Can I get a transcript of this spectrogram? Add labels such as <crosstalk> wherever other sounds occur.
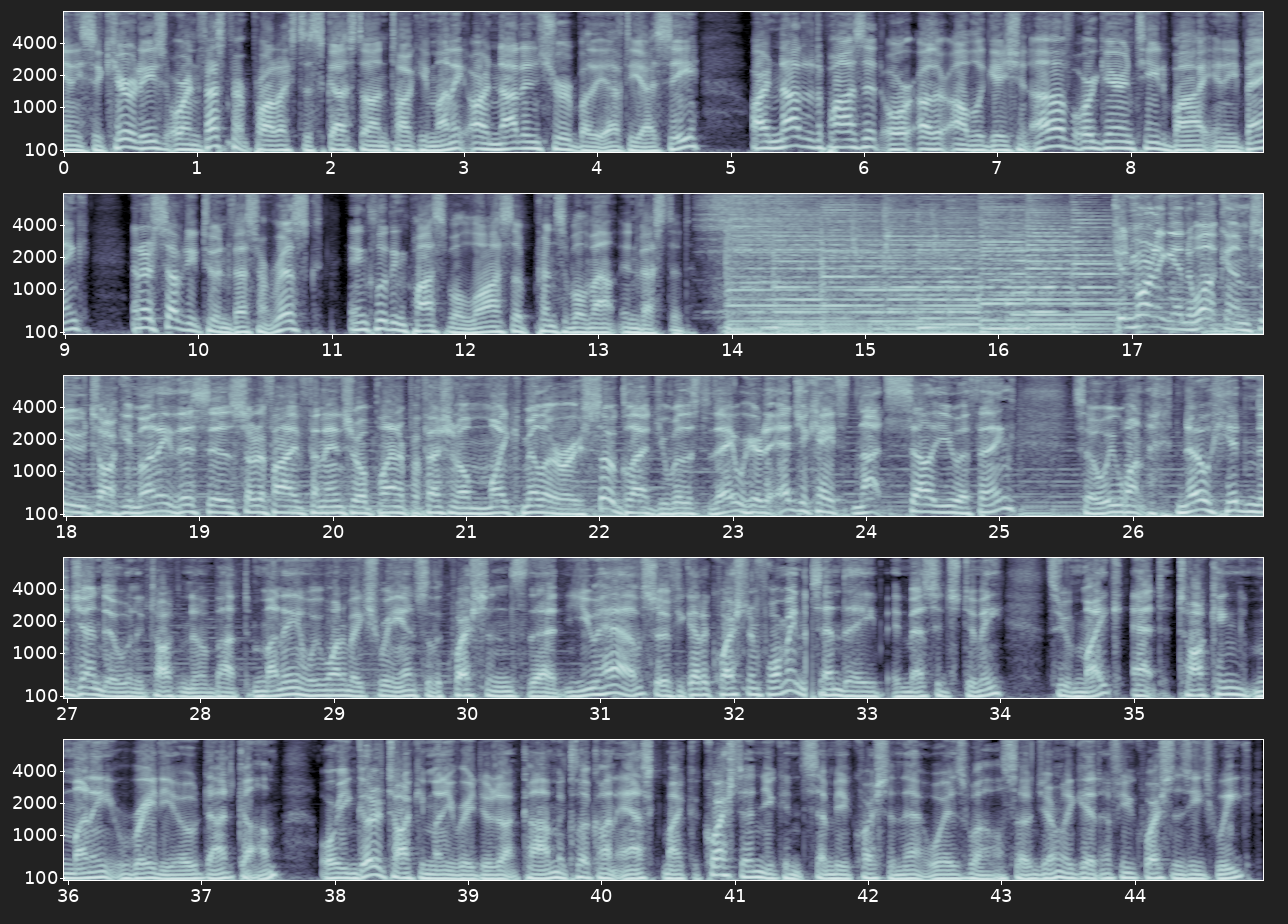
Any securities or investment products discussed on Talking Money are not insured by the FDIC, are not a deposit or other obligation of or guaranteed by any bank, and are subject to investment risks, including possible loss of principal amount invested. Good morning and welcome to Talking Money. This is certified financial planner professional Mike Miller. We're so glad you're with us today. We're here to educate, not sell you a thing. So we want no hidden agenda when we're talking about money, and we want to make sure we answer the questions that you have. So if you got a question for me, send a, a message to me through Mike at talkingmoneyradio.com, or you can go to talkingmoneyradio.com and click on Ask Mike a Question. You can send me a question that way as well. So generally get a few questions each week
